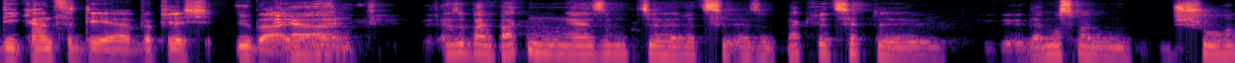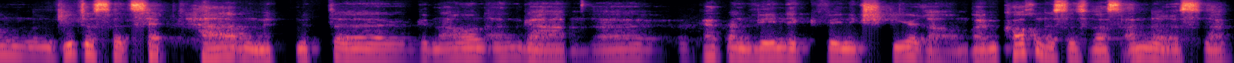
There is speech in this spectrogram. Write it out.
die kannst du dir wirklich überall Ja, holen. also beim Backen äh, sind äh, also Backrezepte, äh, da muss man schon ein gutes Rezept haben mit, mit äh, genauen Angaben. Da hat man wenig, wenig Spielraum. Beim Kochen ist es was anderes. Da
